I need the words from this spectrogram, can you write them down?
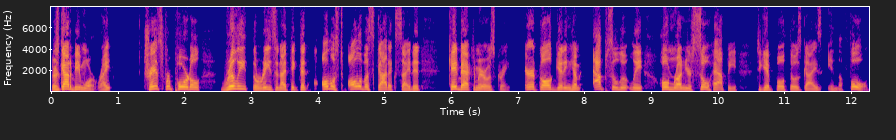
there's got to be more, right? Transfer portal, really the reason I think that almost all of us got excited. Cade McNamara was great. Erick All getting him absolutely home run. You're so happy to get both those guys in the fold.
